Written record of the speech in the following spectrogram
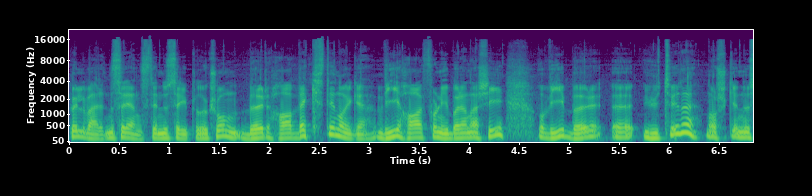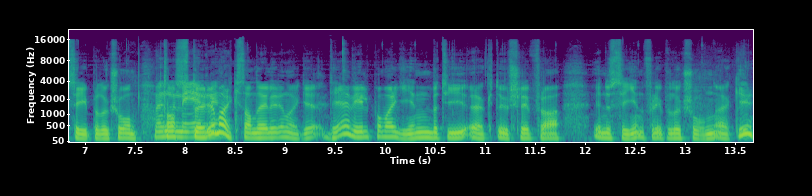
verdens reneste industriproduksjon bør ha vekst i Norge. Vi har fornybar energi, og vi bør uh, utvide norsk industriproduksjon. Men, Ta større markedsandeler i Norge. Det vil på marginen bety økte utslipp fra industrien fordi produksjonen øker.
